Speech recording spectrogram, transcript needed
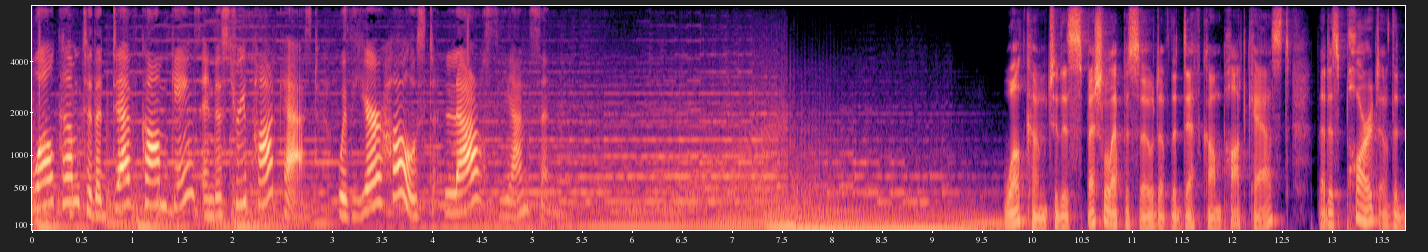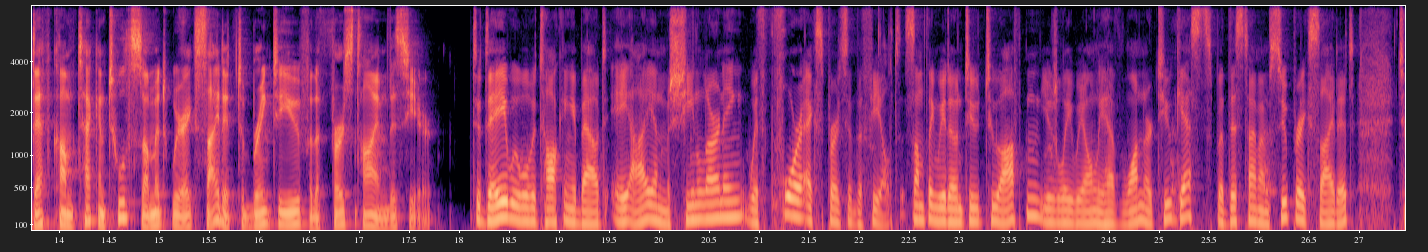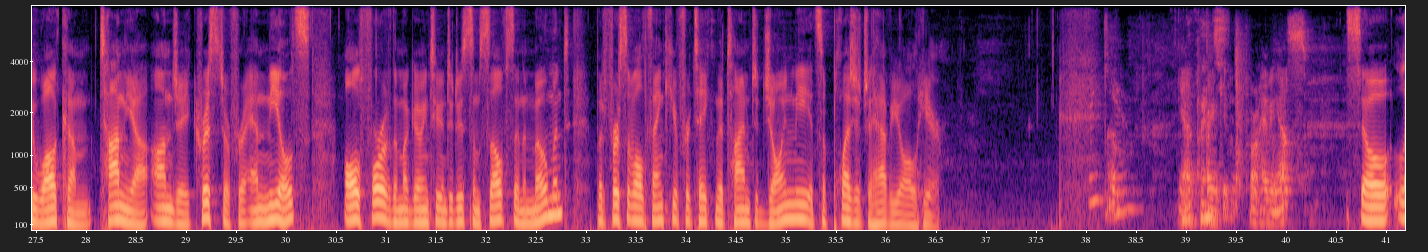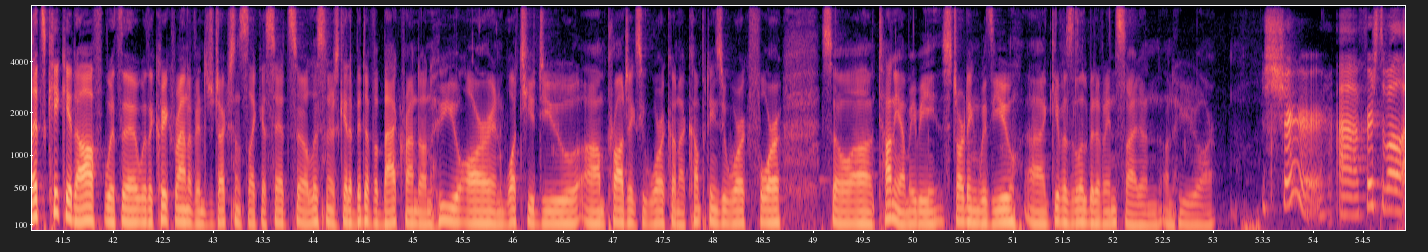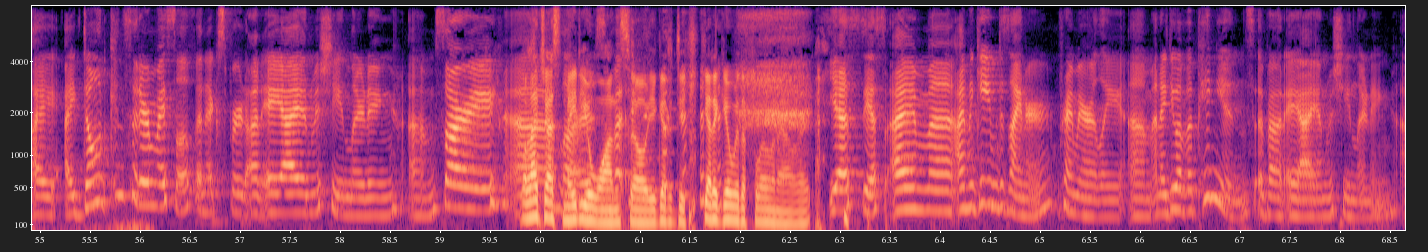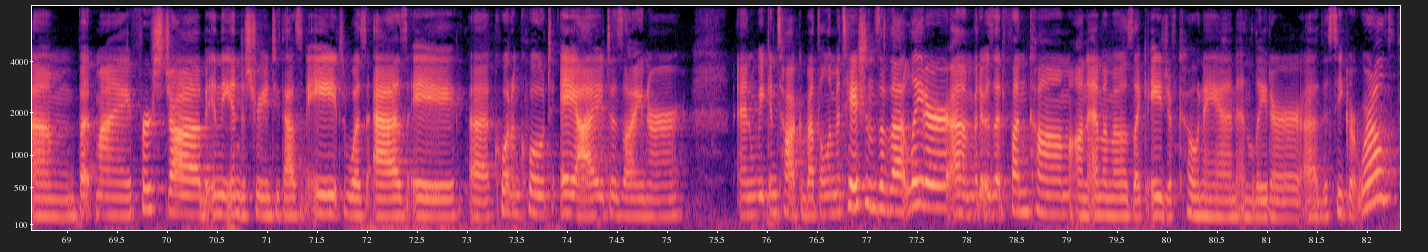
Welcome to the DevCom Games Industry Podcast with your host, Lars Jansen. Welcome to this special episode of the DevCom podcast that is part of the DevCom Tech and Tools Summit we're excited to bring to you for the first time this year. Today, we will be talking about AI and machine learning with four experts in the field, something we don't do too often. Usually, we only have one or two guests, but this time I'm super excited to welcome Tanya, Andrzej, Christoffer, and Niels. All four of them are going to introduce themselves in a moment. But first of all, thank you for taking the time to join me. It's a pleasure to have you all here. Thank you. Yeah, thank you for having us. So let's kick it off with a with a quick round of introductions. Like I said, so listeners get a bit of a background on who you are and what you do, um, projects you work on, or companies you work for. So uh, Tanya, maybe starting with you, uh, give us a little bit of insight on, on who you are. Sure. Uh, first of all, I, I don't consider myself an expert on AI and machine learning. I'm sorry. well, I just Lars, made you one, but... so you got to got to go with the flow now, right? yes, yes. I'm uh, I'm a game designer primarily, um, and I do have opinions about AI and machine learning. Um, but my first job in the industry in 2008 was as a uh, quote unquote AI designer and we can talk about the limitations of that later. Um, but it was at Funcom on MMOs like Age of Conan and later uh, The Secret World.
